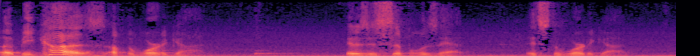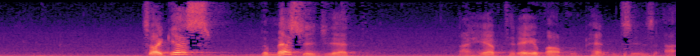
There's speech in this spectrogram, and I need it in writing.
uh, because of the Word of God. It was as simple as that. It's the Word of God. So I guess the message that I have today about repentance is I,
